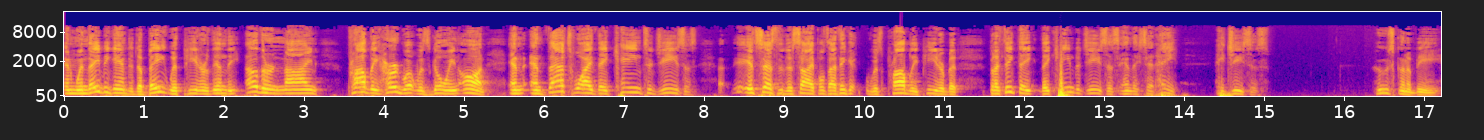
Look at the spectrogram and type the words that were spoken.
And when they began to debate with Peter, then the other nine probably heard what was going on. And, and that's why they came to Jesus. It says the disciples, I think it was probably Peter, but, but I think they, they came to Jesus and they said, hey, hey Jesus, who's going to be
